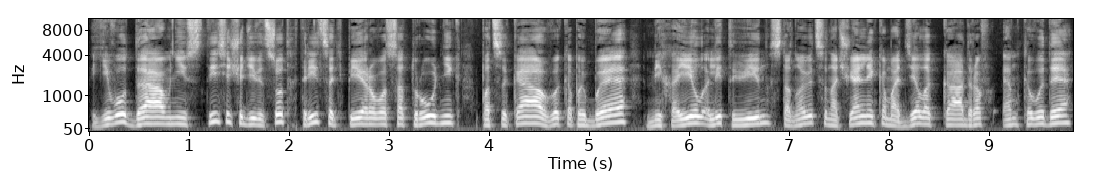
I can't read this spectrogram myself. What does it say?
Его давний с 1931 сотрудник по ЦК ВКПБ Михаил Литвин становится начальником отдела кадров НКВД,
